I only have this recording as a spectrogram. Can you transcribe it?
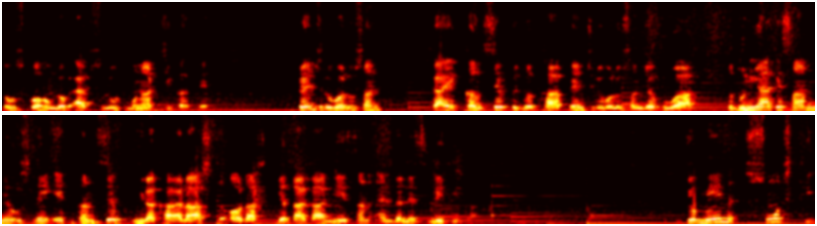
तो उसको हम लोग एब्सोलूट मोनार्ची कहते हैं। फ्रेंच रिवॉल्यूशन का एक कंसेप्ट जो था फ्रेंच रिवॉल्यूशन जब हुआ तो दुनिया के सामने उसने एक कंसेप्ट भी रखा, राष्ट्र और राष्ट्रीयता का नेशन एंड द नेशनलिज्म का। जो मेन सोच थी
